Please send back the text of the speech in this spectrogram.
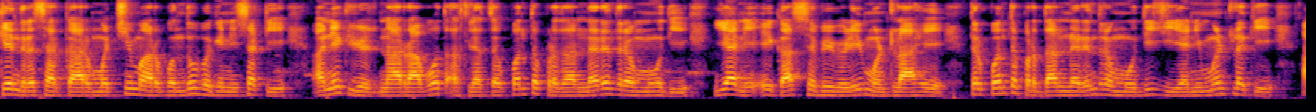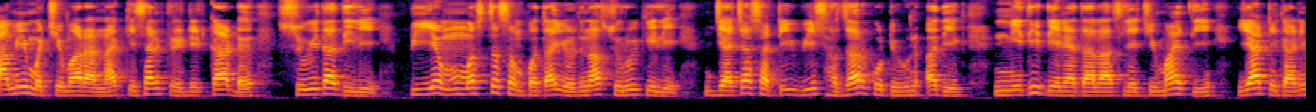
केंद्र सरकार मच्छीमार बंधू भगिनीसाठी अनेक योजना राबवत असल्याचं पंतप्रधान नरेंद्र मोदी यांनी एका सभेवेळी म्हटलं आहे. तर पंतप्रधान नरेंद्र मोदीजी यांनी म्हटलं की आम्ही मच्छीमारांना किसान क्रेडिट कार्ड सुविधा दिली. पी एम मस्त संपदा योजना सुरू केली ज्याच्यासाठी वीस हजार कोटीहून अधिक निधी देण्यात आला असल्याची माहिती या ठिकाणी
